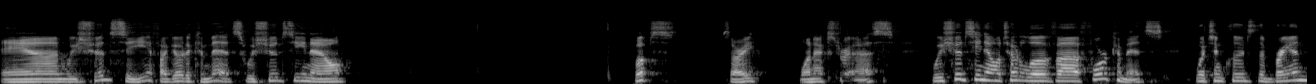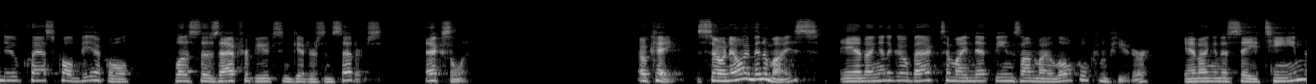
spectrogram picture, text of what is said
and we should see, if I go to commits, we should see now, whoops, sorry, one extra S we should see now a total of uh, four commits, which includes the brand new class called vehicle plus those attributes and getters and setters. Excellent. Okay, so now I minimize and I'm going to go back to my NetBeans on my local computer and I'm going to say team,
